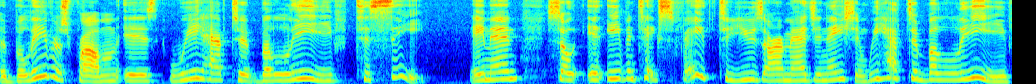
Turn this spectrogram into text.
a believer's problem is we have to believe to see. Amen. So it even takes faith to use our imagination. We have to believe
